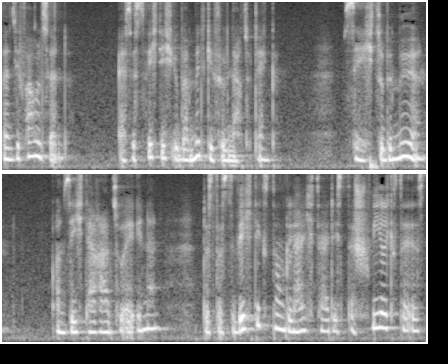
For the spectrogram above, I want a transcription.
wenn sie faul sind? Es ist wichtig, über Mitgefühl nachzudenken, sich zu bemühen und sich daran zu erinnern, dass das Wichtigste und gleichzeitig das Schwierigste ist,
